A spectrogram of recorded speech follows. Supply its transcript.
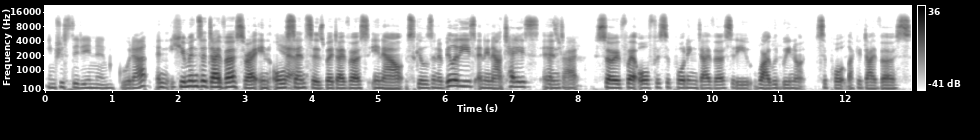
interested in and good at. And humans are diverse, right? In all yeah. senses. We're diverse in our skills and abilities and in our tastes. And That's right. So if we're all for supporting diversity, why would we not support like a diverse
